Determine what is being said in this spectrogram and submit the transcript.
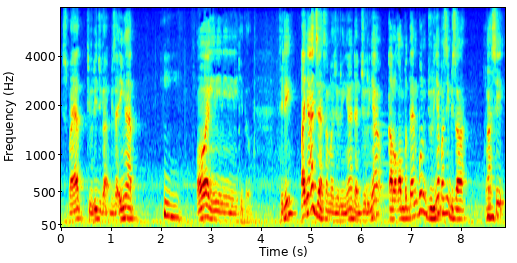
supaya juri juga bisa ingat Hmm. oh yang ini ini, ini gitu jadi tanya aja sama jurinya dan jurinya kalau kompeten pun jurinya pasti bisa ngasih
